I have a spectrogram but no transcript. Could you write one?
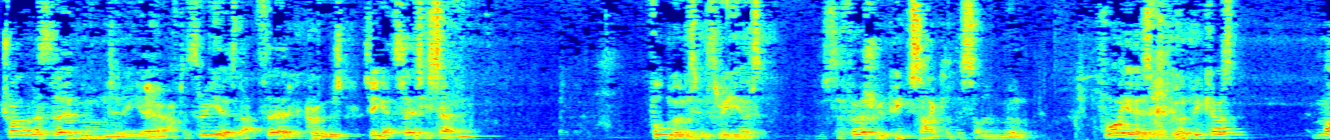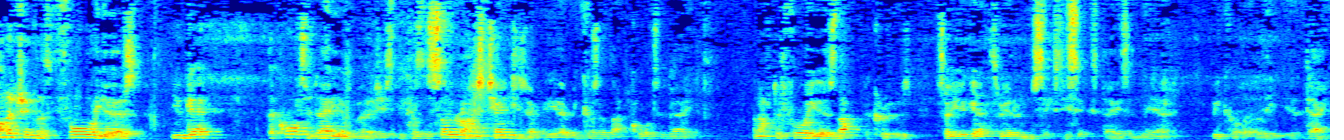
12 and a third moons in a year. After three years, that third accrues, so you get 37 full moons in three years. It's the first repeat cycle of the sun and moon. Four years is good because monitoring the four years, you get the quarter day emerges because the sunrise changes every year because of that quarter day. And after four years, that accrues, so you get 366 days in the year. We call it a leap year day.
